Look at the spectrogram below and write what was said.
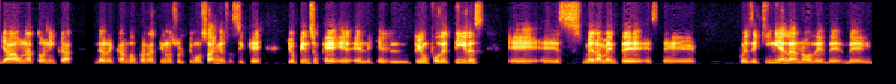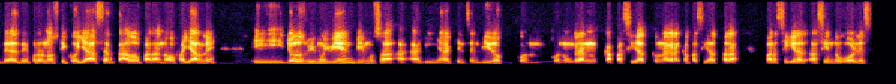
ya una tónica de Ricardo Ferretti en los últimos años. Así que yo pienso que el, el, el triunfo de Tigres eh, es meramente este, pues de quiniela, ¿no? De, de, de, de, pronóstico ya acertado para no fallarle. Y yo los vi muy bien, vimos a, a, a Guiñac encendido con, con una gran capacidad, con una gran capacidad para, para seguir haciendo goles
